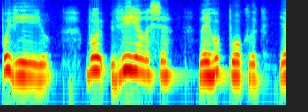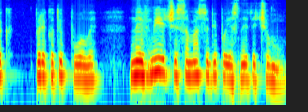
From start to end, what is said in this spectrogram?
повією, бо віялася на його поклик, як перекоти поле, не вміючи сама собі пояснити чому.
